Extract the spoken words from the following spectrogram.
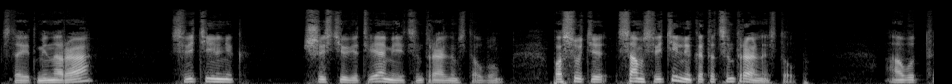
стоит минора, светильник с шестью ветвями и центральным столбом. По сути, сам светильник – это центральный столб. А вот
